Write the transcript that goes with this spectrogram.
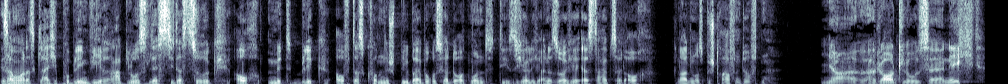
sagen wir mal das gleiche Problem. Wie ratlos lässt Sie das zurück, auch mit Blick auf das kommende Spiel bei Borussia Dortmund, die sicherlich eine solche erste Halbzeit auch gnadenlos bestrafen dürften? Ja, ratlos äh, nicht.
